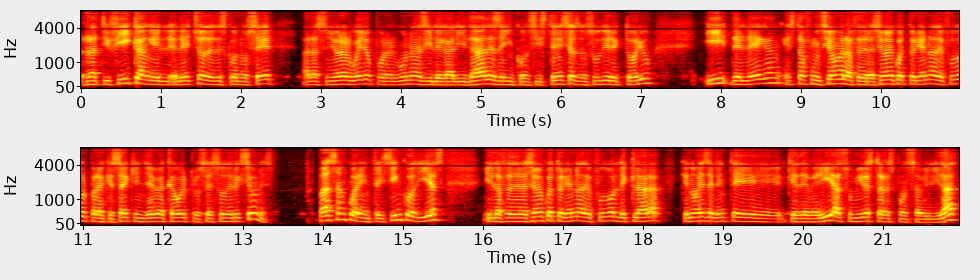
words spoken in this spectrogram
Ratifican el, el hecho de desconocer a la señora Argüello por algunas ilegalidades e inconsistencias en su directorio y delegan esta función a la Federación Ecuatoriana de Fútbol para que sea quien lleve a cabo el proceso de elecciones. Pasan 45 días y la Federación Ecuatoriana de Fútbol declara que no es el ente que debería asumir esta responsabilidad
